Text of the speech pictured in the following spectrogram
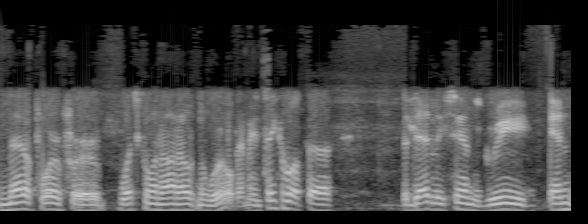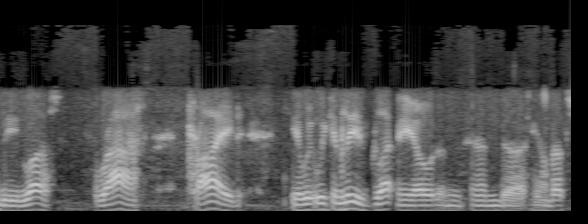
metaphor for what's going on out in the world. I mean, think about the the deadly sins: greed, envy, lust, wrath, pride. You know, we, we can leave gluttony out, and and uh, you know that's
